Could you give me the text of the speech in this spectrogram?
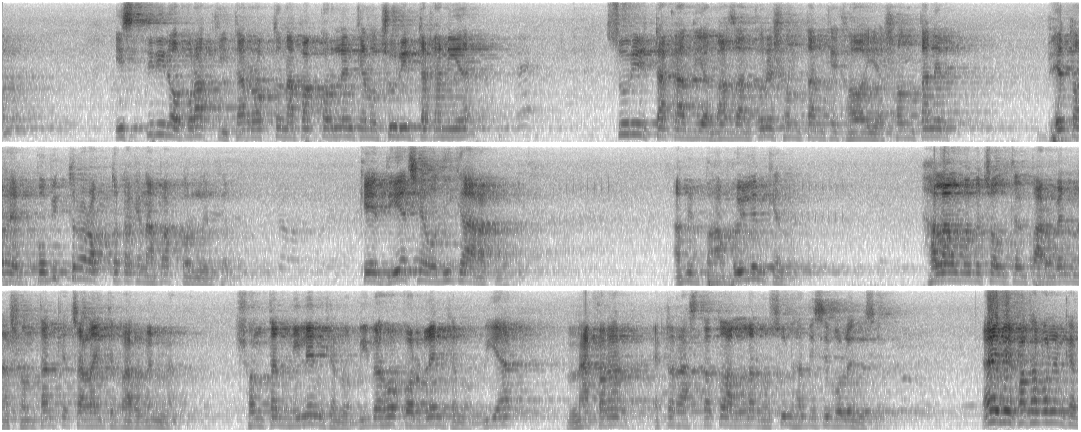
স্ত্রীর অপরাধ কি? তার রক্ত নাপাক করলেন কেন চুরির টাকা নিয়ে? চুরির টাকা দিয়া বাজার করে সন্তানকে খাওয়াইয়া সন্তানের ভেতরের পবিত্র রক্তটাকে নাপাক করলেন কেন? কে দিয়েছে অধিকার আপনাকে? আপনি বাপ হইলেন কেন? হালালভাবে চলতে পারবেন না, সন্তানকে চালাইতে পারবেন না। সন্তান নিলেন কেন? বিবাহ করলেন কেন? বিয়া না করার একটা রাস্তা তো আল্লাহ রসুল হাদিসে বলে দিছে এই যে, কথা বলেন কেন?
